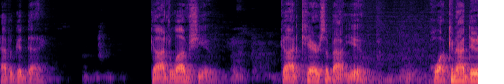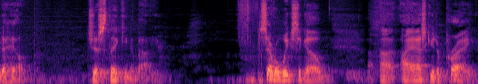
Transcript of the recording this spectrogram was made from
Have a good day. God loves you. God cares about you. What can I do to help? Just thinking about you. Several weeks ago, uh, I asked you to pray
